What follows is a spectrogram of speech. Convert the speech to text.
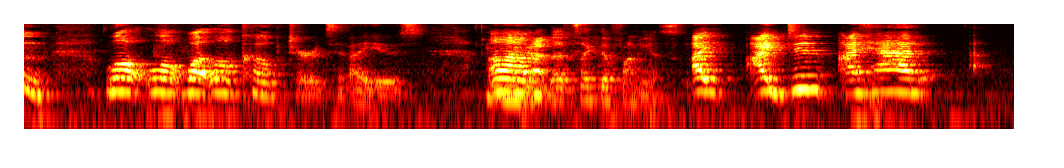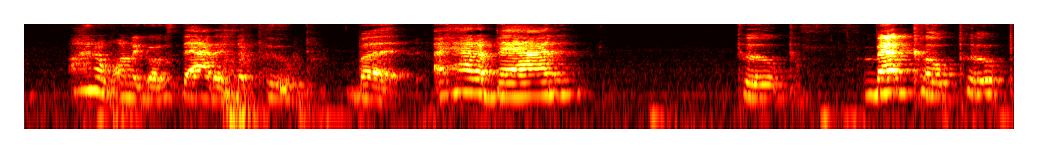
little, little, what little cope turds have I used? Oh my Um, god, that's like the funniest. I I didn't I had I don't want to go that into poop, but I had a bad poop. Bad cope poop.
